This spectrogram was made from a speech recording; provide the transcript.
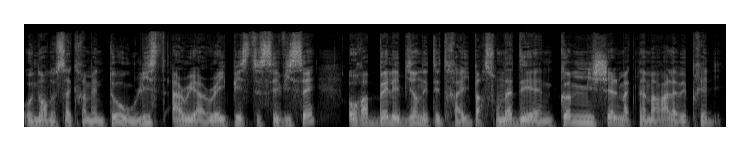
au nord de Sacramento, où l'East Area Rapist sévissait, aura bel et bien été trahi par son ADN, comme Michel McNamara l'avait prédit.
